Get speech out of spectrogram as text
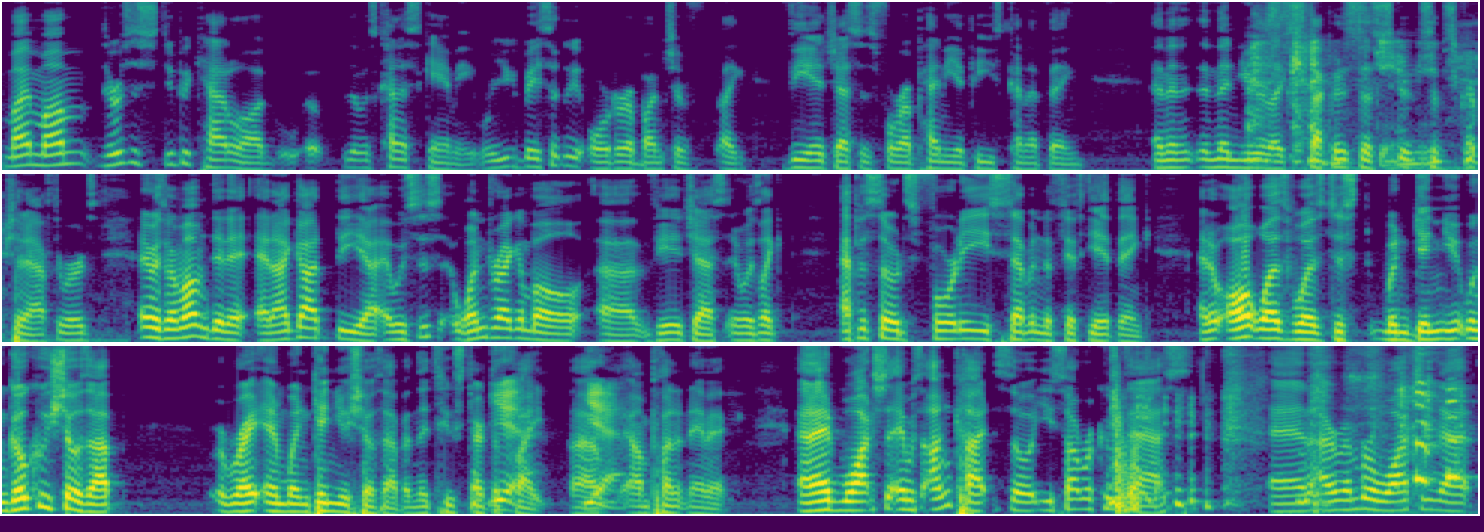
my mom, there was a stupid catalog that was kind of scammy, where you could basically order a bunch of like VHSs for a penny a piece, kind of thing, and then and then you were like stuck with a scammy. subscription afterwards. Anyways, my mom did it, and I got the. Uh, it was just one Dragon Ball uh, VHS, and it was like episodes forty-seven to fifty, I think. And it, all it was was just when Ginyu, when Goku shows up, right, and when Ginyu shows up, and the two start to Yeah, fight uh, yeah. on Planet Namek. And I'd watched it. It was uncut, so you saw Raccoon's ass. and I remember watching that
